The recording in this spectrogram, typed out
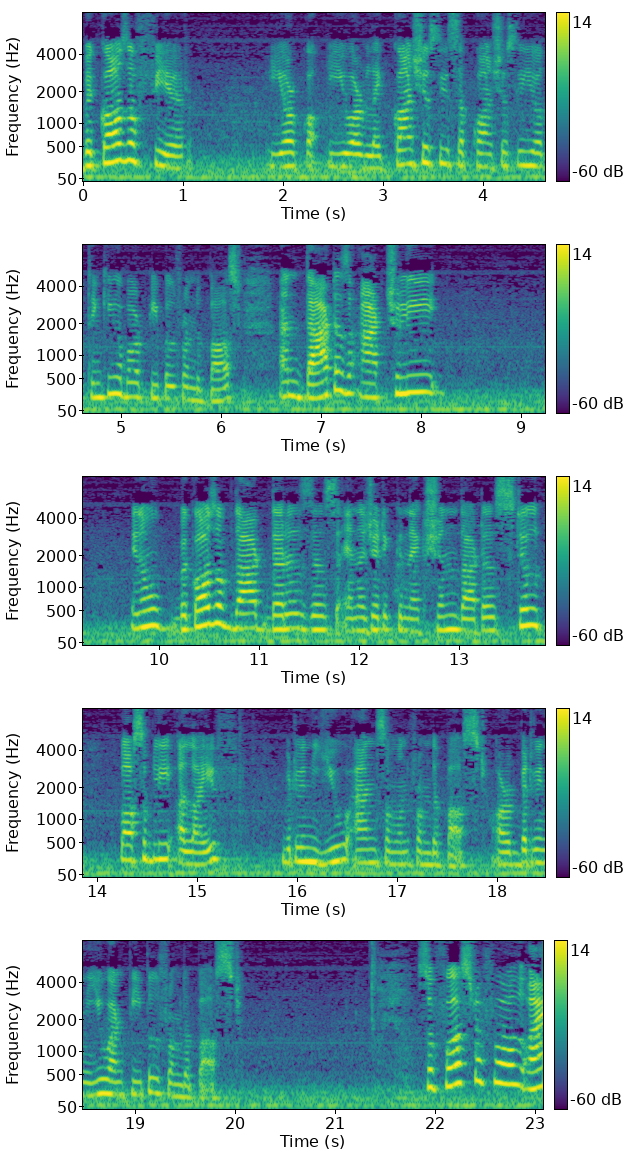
because of fear you're you are like consciously subconsciously you're thinking about people from the past and that is actually you know because of that there is this energetic connection that is still possibly alive between you and someone from the past or between you and people from the past. So first of all i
